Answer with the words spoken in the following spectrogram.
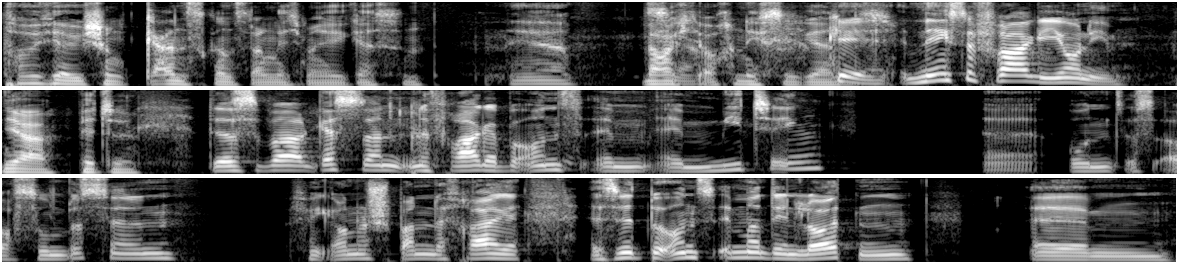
Toffee habe ich schon ganz, ganz lange nicht mehr gegessen. Ja. Mag Tja. ich auch nicht so gerne. Okay, nächste Frage, Joni. Ja, bitte. Das war gestern eine Frage bei uns im, im Meeting äh, und ist auch so ein bisschen, finde ich auch eine spannende Frage. Es wird bei uns immer den Leuten, ähm,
